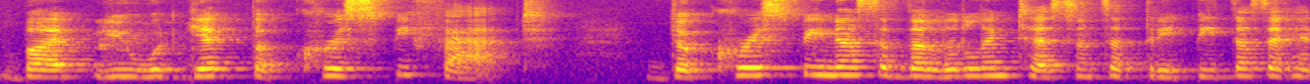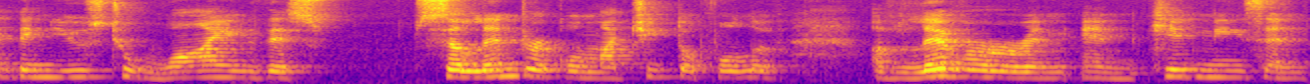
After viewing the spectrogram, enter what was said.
But you would get the crispy fat, the crispiness of the little intestines, the tripitas that had been used to wind this cylindrical machito full of, of liver and, and kidneys and,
